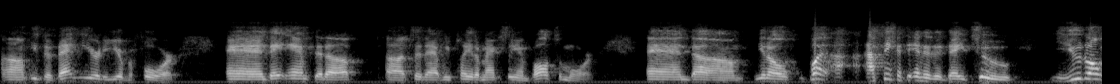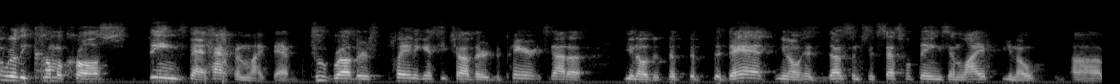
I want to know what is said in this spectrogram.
um, either that year or the year before, and they amped it up uh, to that we played them actually in Baltimore, and um, you know but I, I think at the end of the day too you don't really come across things that happen like that. Two brothers playing against each other the parents got a you know, the, the, the, dad, you know, has done some successful things in life, you know, uh,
